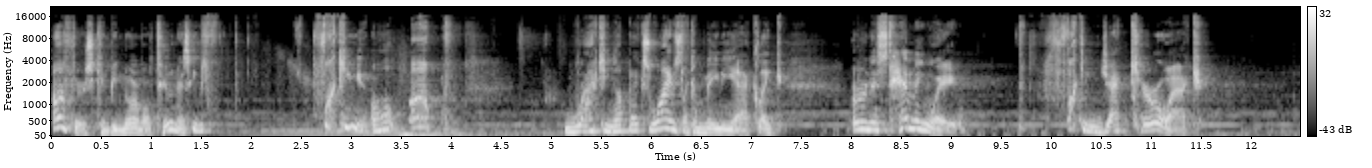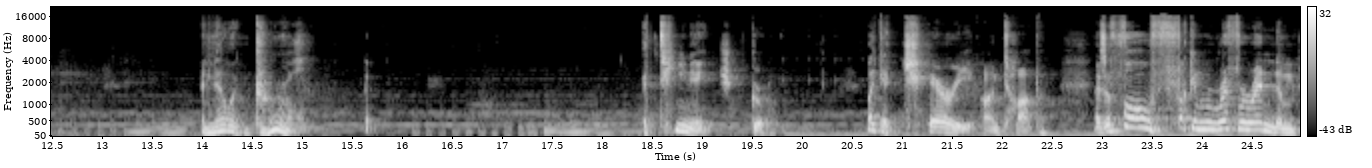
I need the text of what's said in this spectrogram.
authors can be normal too, as he was fucking it all up racking up ex wives like a maniac, like Ernest Hemingway, fucking Jack Kerouac. And now a girl. A teenage girl. Like a cherry on top. As a full fucking referendum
